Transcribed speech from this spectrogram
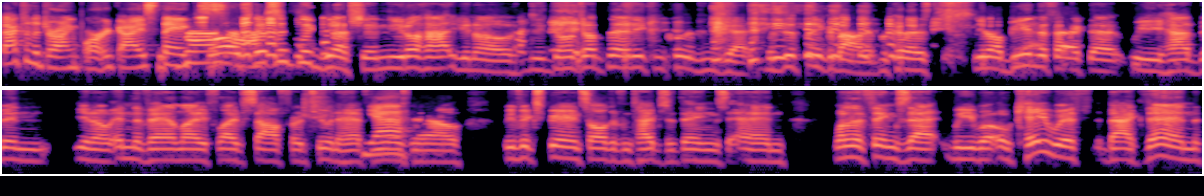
back to the drawing board guys thanks Well, just a suggestion. You don't have, you know, don't jump to any conclusions yet, but just think about it because, you know, being Yeah. the fact that we have been, you know, in the van life lifestyle for two and a half Yeah. years now, we've experienced all different types of things. And one of the things that we were okay with back then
